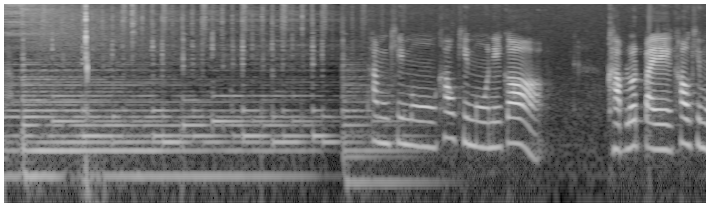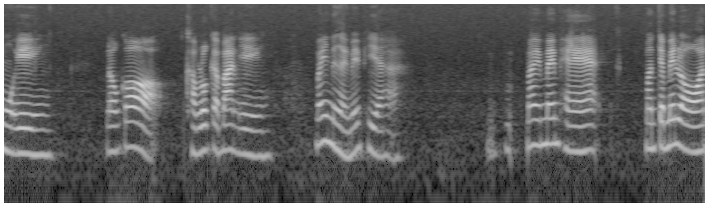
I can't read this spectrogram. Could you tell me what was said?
ค่ะทำคีโมเข้าคีโมนี้ก็ขับรถไปเข้าคีโมเอง แล้วก็ขับรถกลับบ้านเอง ไม่เหนื่อยไม่เพียค่ะ ไม่ไม่แพ้ มันจะไม่ร้อน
